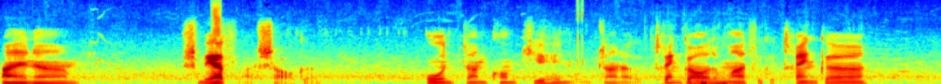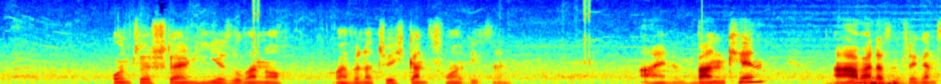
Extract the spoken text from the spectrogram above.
Eine Schwertfallschaukel. Und dann kommt hier hin ein kleiner Getränkeautomat für Getränke. Und wir stellen hier sogar noch, weil wir natürlich ganz freundlich sind, eine Bank hin. Aber da sind wir ganz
